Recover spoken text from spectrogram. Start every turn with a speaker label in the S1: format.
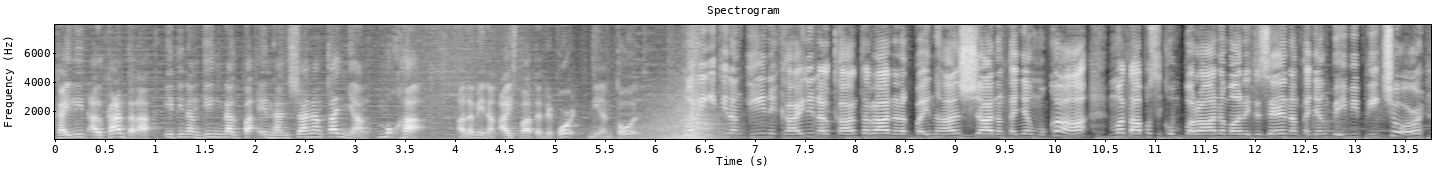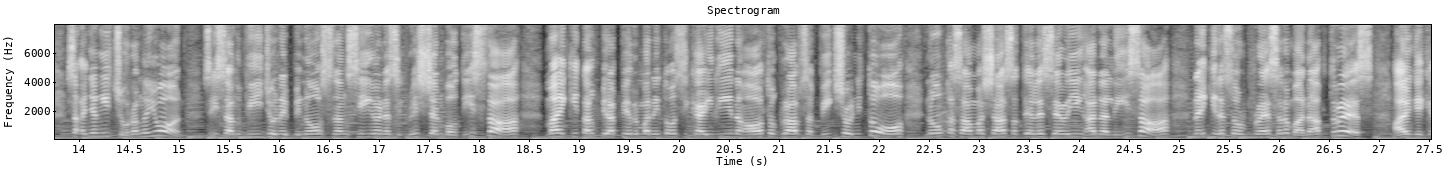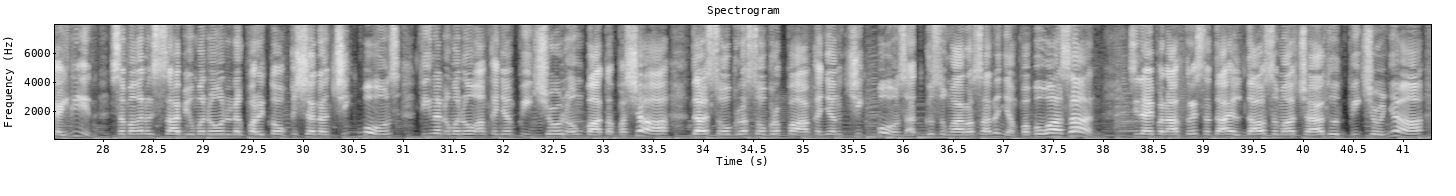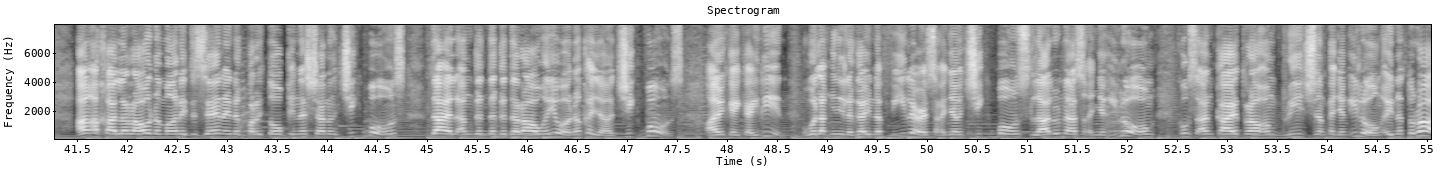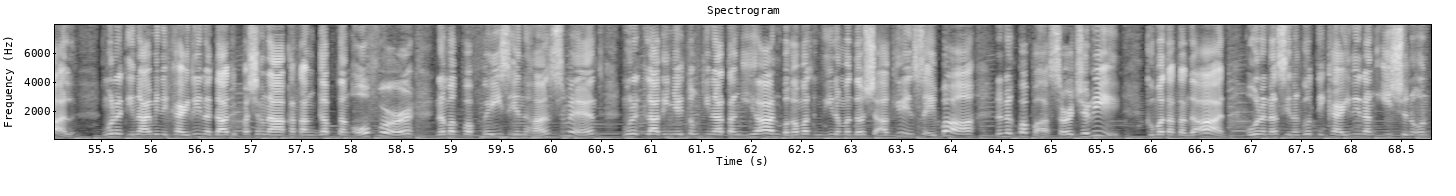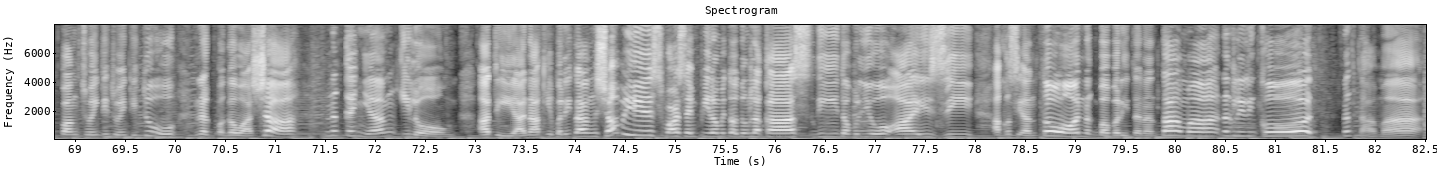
S1: Kailin Alcantara itinangging nagpa-enhance siya ng kanyang mukha. Alamin ang Ice Spotted Report ni Anton.
S2: Maring itinanggi ni Kylie Alcantara na nagpa-enhance siya ng kanyang muka matapos ikumpara ng mga netizen ang kanyang baby picture sa kanyang itsura ngayon. Sa isang video na ipinost ng singer na si Christian Bautista, makikitang pinapirma nito si Kylie ng autograph sa picture nito noong kasama siya sa teleseryeng Analisa na ikinasorpresa naman na aktres. Ayon kay Kylie, sa mga nagsasabi umano na nagparitoke siya ng cheekbones, tingnan umano ang kanyang picture noong bata pa siya dahil sobra-sobra pa ang kanyang cheekbones at gusto nga raw sana niyang pabawasan. Sinabi pa ng actress na dahil daw sa mga childhood picture niya, ang akala raw ng mga netizen ay nagparitoke na siya ng cheekbones dahil ang ganda-ganda raw ngayon ang kanyang cheekbones. Ayon kay Kailin, walang inilagay na filler sa kanyang cheekbones lalo na sa kanyang ilong kung saan kahit raw ang bridge ng kanyang ilong ay natural. Ngunit inamin ni Kylie na dati pa siyang nakakatanggap ng offer na magpa-face enhancement ngunit lagi niya itong tinatanggihan bagamat hindi naman daw siya against sa iba na nagpapa-surgery. Kung matatandaan, una nang sinagot ni Kylie ng issue noon pang 2022 na nagpagawa siya ng kanyang ilong. At iyan aking balitang showbiz para sa impilang metodong lakas DWIZ. Ako si Anton, nagbabalita ng tama, naglilingkod ng tama.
